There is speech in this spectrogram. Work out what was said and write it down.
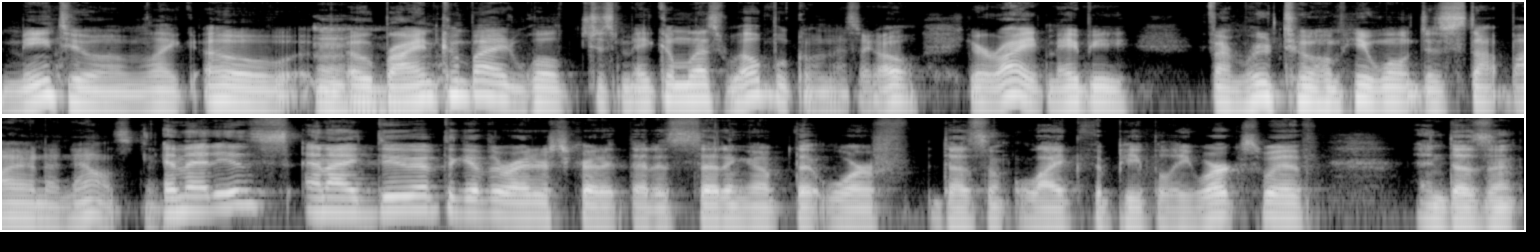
mean to them. Like, oh, Mhm. O'Brien come by. Well, just make him less welcome. It's like, oh, you're right. Maybe if I'm rude to him, he won't just stop by unannounced. And that is, and I do have to give the writers credit that is setting up that Worf doesn't like the people he works with and doesn't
